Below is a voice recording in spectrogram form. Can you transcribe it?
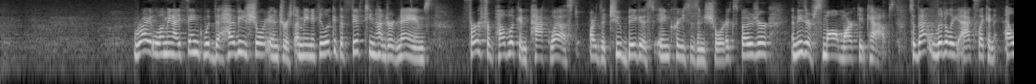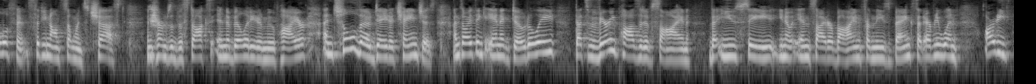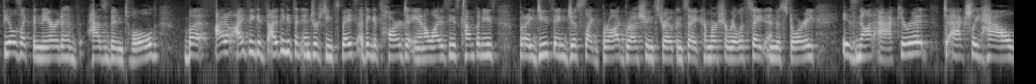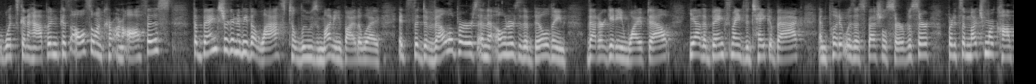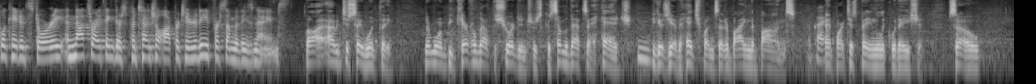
Right. Well, I mean, I think with the heavy short interest, I mean, if you look at the 1,500 names, First Republic and PacWest are the two biggest increases in short exposure, and these are small market caps. So that literally acts like an elephant sitting on someone's chest in terms of the stock's inability to move higher until the data changes. And so I think anecdotally, that's a very positive sign that you see, you know, insider buying from these banks that everyone already feels like the narrative has been told. But I, I think it, I think it's an interesting space. I think it's hard to analyze these companies, but I do think just like broad brushing stroke and say commercial real estate end of story is not accurate to actually how what's going to happen. Because also on, on office, the banks are going to be the last to lose money. By the way, it's the developers and the owners of the building that are getting wiped out. Yeah, the banks may need to take it back and put it with a special servicer, but it's a much more complicated story, and that's where I think there's potential opportunity for some of these names. Well, I would just say one thing. Number one, be careful about the short interest because some of that's a hedge mm. because you have hedge funds that are buying the bonds okay. and participating in liquidation. So,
